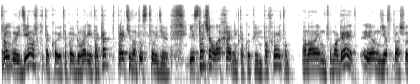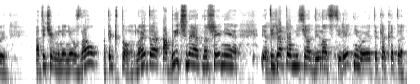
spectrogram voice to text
трогает девушку такой, такой говорит, а как пройти на ту студию? И сначала охранник такой к нему подходит, он, она ему помогает, и он ее спрашивает, а ты что, меня не узнал? А ты кто? Но это обычное отношение. Это я помню себя от 12-летнего. Это как это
